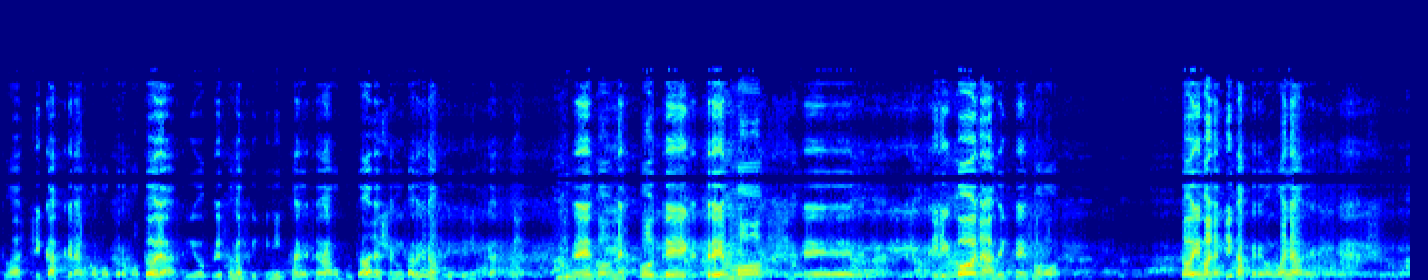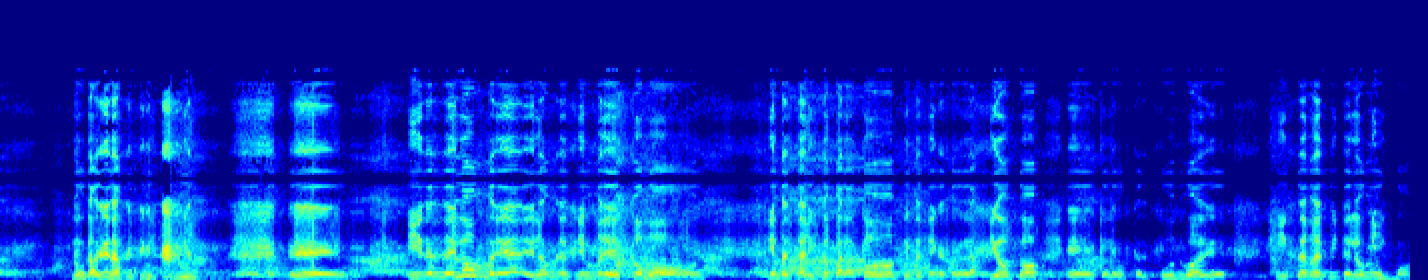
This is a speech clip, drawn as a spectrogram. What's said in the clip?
todas chicas que eran como promotoras. Y digo, pero es una oficinista que está en una computadora, yo nunca vi una oficinista así. ¿eh? Con un escote extremo, eh, siliconas, ¿viste? Como, todo bien con las chicas, pero bueno, nunca vi una oficinista así. Eh, y desde el hombre, el hombre siempre es como siempre está listo para todo, siempre tiene que ser gracioso, que le gusta el fútbol, y se repite lo mismo,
